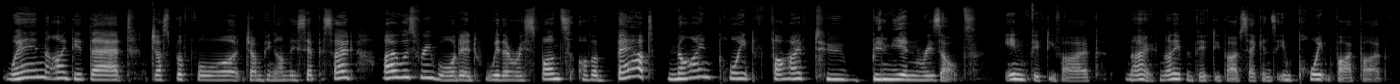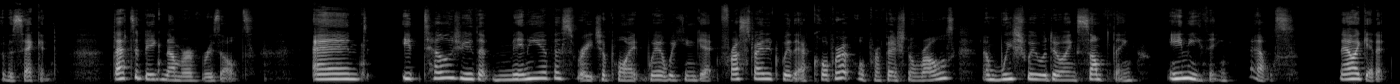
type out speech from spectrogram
When I did that just before jumping on this episode, I was rewarded with a response of about 9.52 billion results in 55 no, not even 55 seconds, in 0.55 of a second. That's a big number of results. And it tells you that many of us reach a point where we can get frustrated with our corporate or professional roles and wish we were doing something, anything else. Now I get it.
